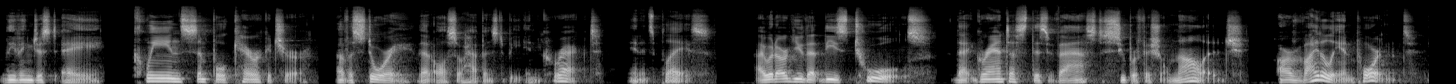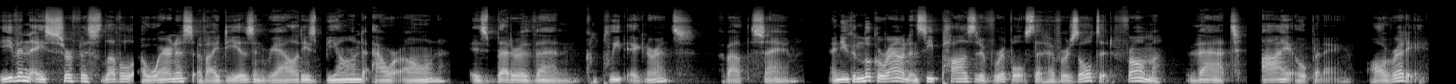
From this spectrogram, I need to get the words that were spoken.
leaving just a clean, simple caricature of a story that also happens to be incorrect in its place. I would argue that these tools that grant us this vast superficial knowledge are vitally important. Even a surface level awareness of ideas and realities beyond our own is better than complete ignorance about the same. And you can look around and see positive ripples that have resulted from that eye opening already.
